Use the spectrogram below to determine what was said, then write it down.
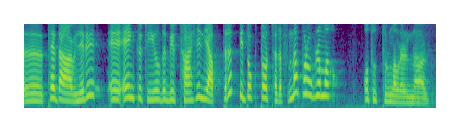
e, tedavileri e, en kötü yılda bir tahlil yaptırıp bir doktor tarafından programa oturtturmaları lazım.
